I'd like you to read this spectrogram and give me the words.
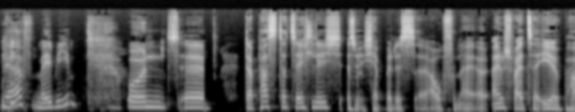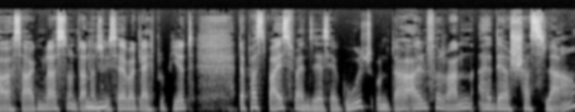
Ja, maybe. Und äh, da passt tatsächlich, also ich habe mir das äh, auch von einem Schweizer Ehepaar sagen lassen und dann mhm. natürlich selber gleich probiert. Da passt Weißwein sehr, sehr gut und da allen voran äh, der Chasselas.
